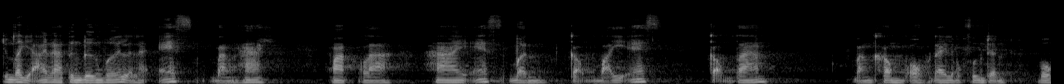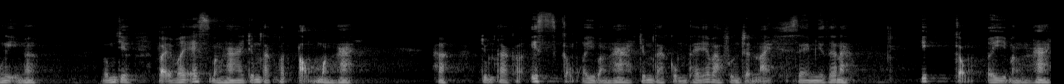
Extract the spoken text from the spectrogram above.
chúng ta giải ra tương đương với lại là s bằng 2 hoặc là 2s bình cộng 7s cộng 8 bằng 0 ồ, đây là một phương trình vô nghiệm ha. Đúng chưa? Vậy với s bằng 2 chúng ta có tổng bằng 2 ha, chúng ta có x cộng y bằng 2 chúng ta cùng thế vào phương trình này, xem như thế nào. X cộng y bằng 2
